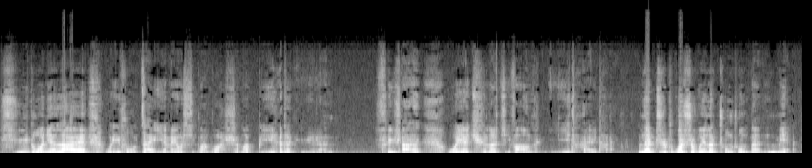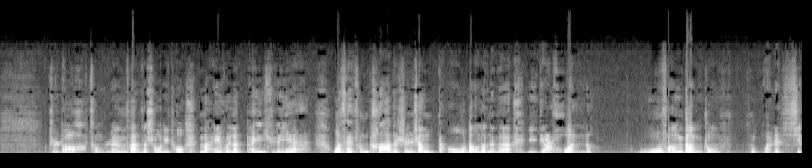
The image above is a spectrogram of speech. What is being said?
许多年来，为父再也没有习惯过什么别的女人。虽然我也娶了几房姨太太。那只不过是为了充充门面，直到从人贩子手里头买回了白雪燕，我才从他的身上找到了那么一点欢乐。五房当中，我这心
